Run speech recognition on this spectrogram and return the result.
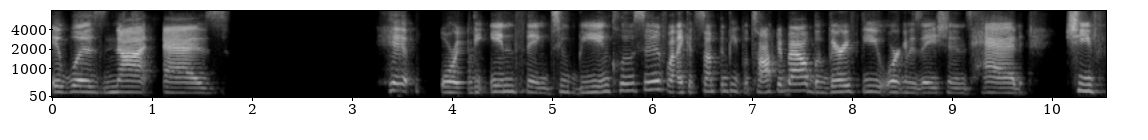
it was not as hip or the in thing to be inclusive. Like it's something people talked about, but very few organizations had chief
